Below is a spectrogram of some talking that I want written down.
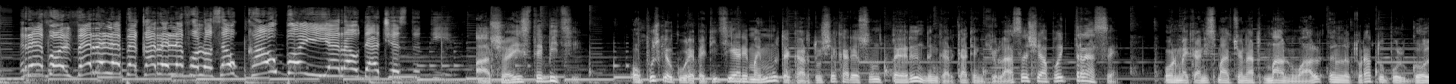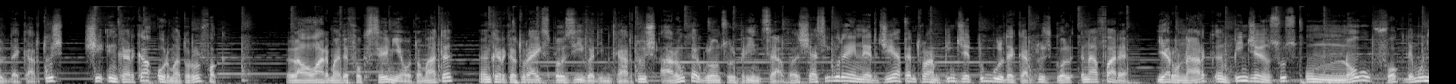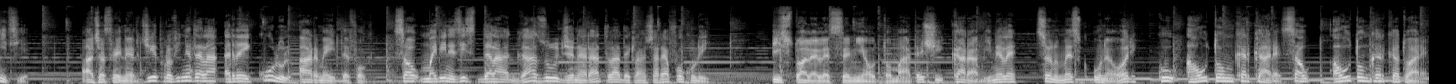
Revolverele pe care le foloseau cowboyii erau de acest tip Așa este biții. O pușcă cu repetiție are mai multe cartușe care sunt pe rând încărcate în chiulasă și apoi trase. Un mecanism acționat manual înlătura tubul gol de cartuș și încărca următorul foc. La o armă de foc semi-automată, încărcătura explozivă din cartuș aruncă glonțul prin țeavă și asigură energia pentru a împinge tubul de cartuș gol în afară, iar un arc împinge în sus un nou foc de muniție. Această energie provine de la reculul armei de foc, sau mai bine zis, de la gazul generat la declanșarea focului. Pistoalele semi-automate și carabinele se numesc uneori cu autoîncărcare sau autoîncărcătoare.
